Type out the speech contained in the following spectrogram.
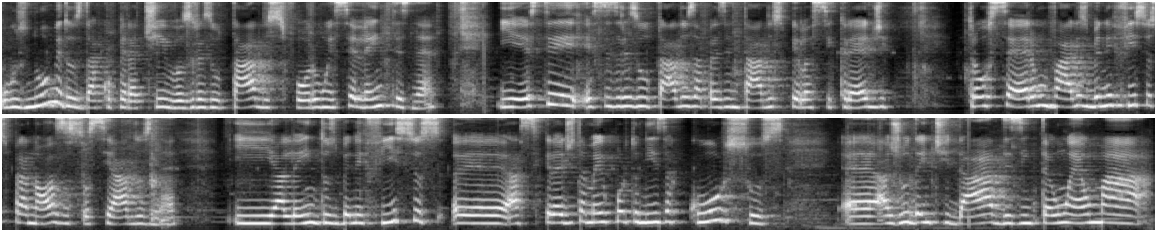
os números da cooperativa, os resultados foram excelentes, né? E este, esses resultados apresentados pela Cicred trouxeram vários benefícios para nós associados, né? E além dos benefícios, é, a Cicred também oportuniza cursos, é, ajuda entidades, então é uma,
